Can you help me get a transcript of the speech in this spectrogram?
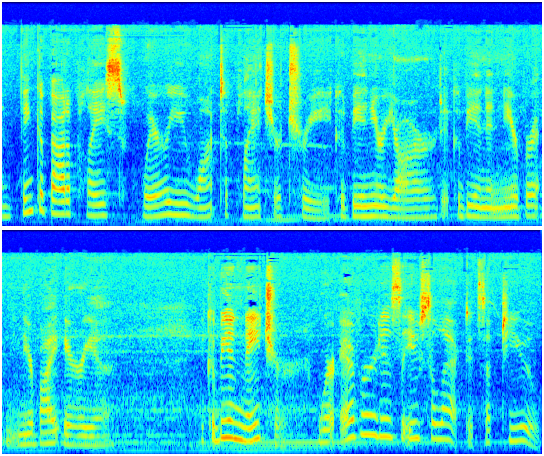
And think about a place where you want to plant your tree. It could be in your yard, it could be in a nearby, nearby area, it could be in nature. Wherever it is that you select, it's up to you.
